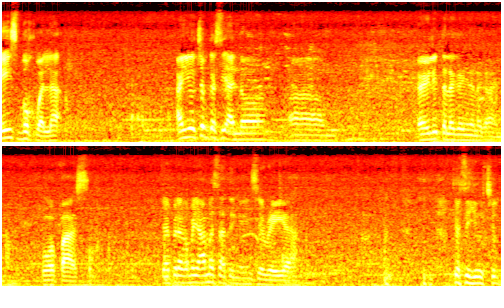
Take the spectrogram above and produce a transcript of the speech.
Facebook wala. Ang YouTube kasi ano, um, early talaga yun na nag-ano, pumapasok. Kaya pinakamayaman sa atin ngayon si Rhea. kasi YouTube.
